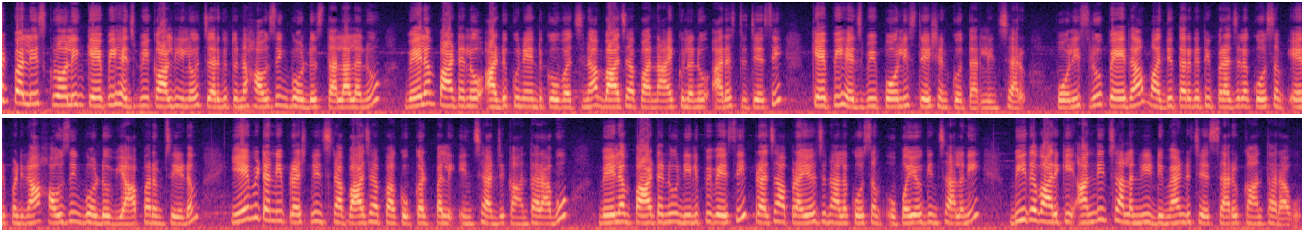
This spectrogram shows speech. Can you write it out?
Kukatpally scrolling KPHB కాలనీలో జరుగుతున్న housing board స్థలాలను వేలంపాటలో అడ్డుకునేందుకు వచ్చిన భాజపా నాయకులను అరెస్టు చేసి కేపీహెచ్బీ పోలీస్ స్టేషన్కు తరలించారు. పోలీసులు పేద మధ్యతరగతి ప్రజల కోసం ఏర్పడిన హౌసింగ్ బోర్డు వ్యాపారం చేయడం ఏమిటని ప్రశ్నించిన భాజపా కుక్కట్పల్లి ఇన్ఛార్జి కాంతారావు వేలం పాటను నిలిపివేసి ప్రజా ప్రయోజనాల కోసం ఉపయోగించాలని బీదవారికి అందించాలని డిమాండ్ చేశారు కాంతారావు.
